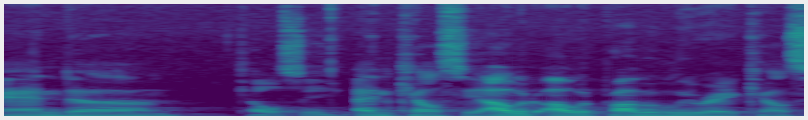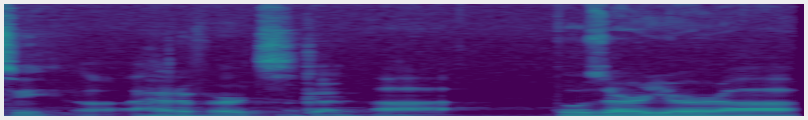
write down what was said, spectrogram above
and um, Kelce. and Kelce. I would I would probably rate Kelce uh, ahead of Ertz. Okay. Uh, those are your uh,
